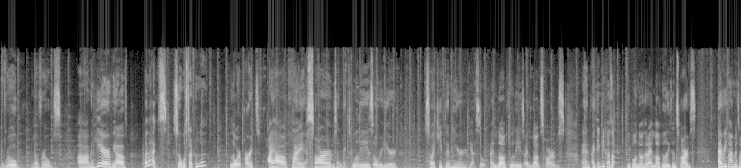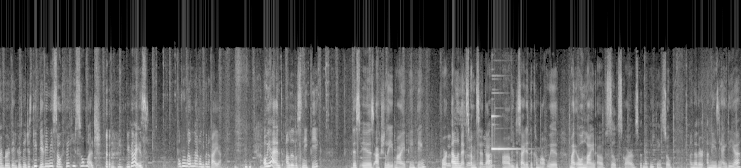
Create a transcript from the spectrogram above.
The robe, love robes. Um, and here we have my bags. So we'll start from the lower part. I have my scarves and my twillies over here. So I keep them here. Yeah, so I love twillies, I love scarves. And I think because people know that I love twillies and scarves, every time it's my birthday and Christmas, they just keep giving me, so thank you so much. you guys, overwhelmed na ako, hindi ko na kaya. oh yeah, and a little sneak peek. This is actually my painting for That's LMX so Camiseta, uh, we decided to come out with my own line of silk scarves with my painting. So another amazing idea.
